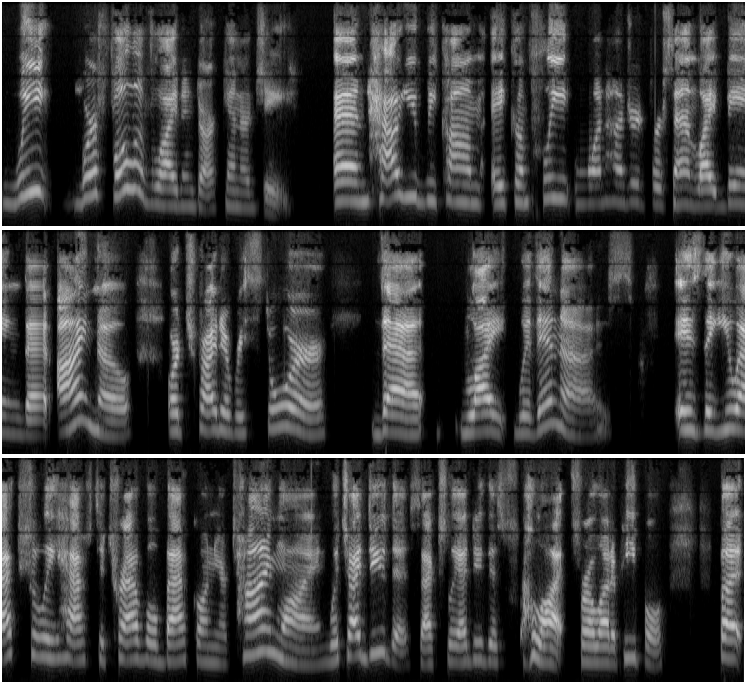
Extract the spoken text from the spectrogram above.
we we're full of light and dark energy and how you become a complete 100% light being that I know, or try to restore that light within us, is that you actually have to travel back on your timeline, which I do this actually, I do this a lot for a lot of people. But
